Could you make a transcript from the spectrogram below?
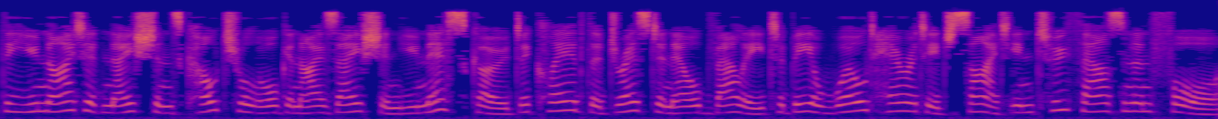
The United Nations Cultural Organization UNESCO declared the Dresden Elbe Valley to be a World Heritage Site in 2004.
